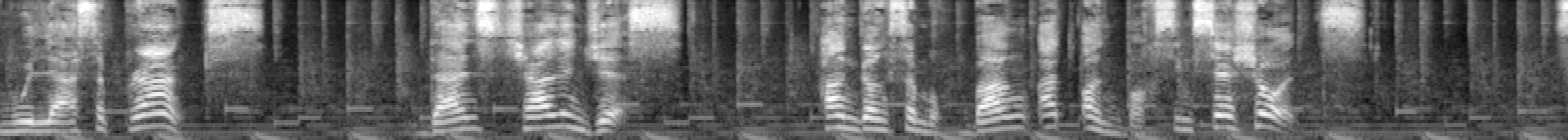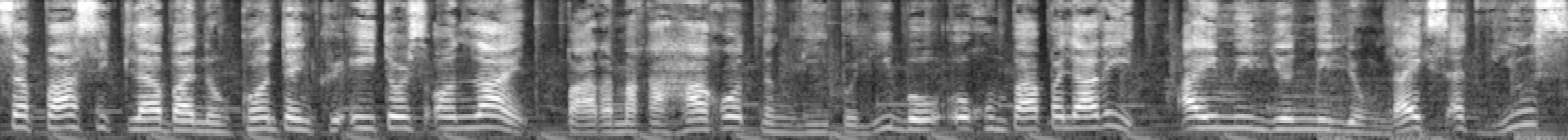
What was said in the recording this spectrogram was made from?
Mula sa pranks, dance challenges, hanggang sa mukbang at unboxing sessions. Sa pasiklaban ng content creators online para makahakot ng libo-libo o kung papalarit ay milyon-milyong likes at views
